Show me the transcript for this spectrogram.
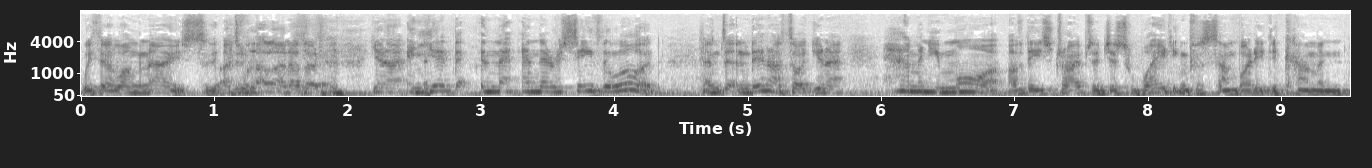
with a long nose as well. And I thought, you know, and yet, and they, and they received the Lord. And, and then I thought, you know, how many more of these tribes are just waiting for somebody to come and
